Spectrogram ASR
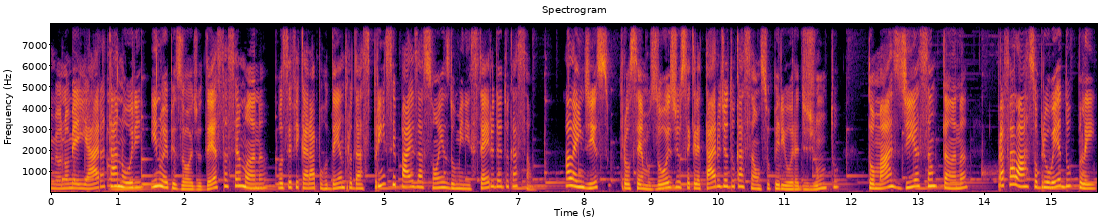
meu nome é Yara Tanuri e no episódio desta semana você ficará por dentro das principais ações do Ministério da Educação. Além disso, trouxemos hoje o secretário de Educação Superior Adjunto, Tomás Dias Santana, para falar sobre o EduPlay,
